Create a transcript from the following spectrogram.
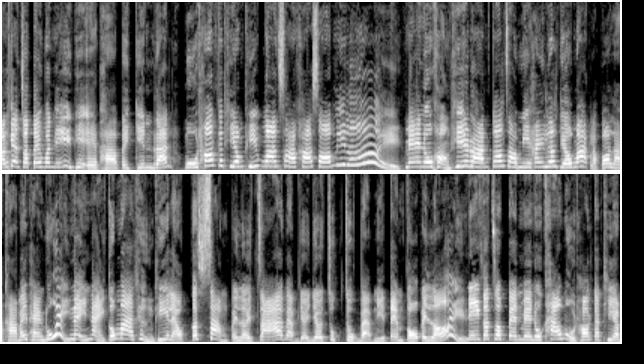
อนแก่นจัดเต็มวันนี้ พี่เอพาไปกินร้านหมูทอดกระเทียมพิมานสาขาสองนี่เลย เมนูของที่ร้านก็จะมีให้เลือกเยอะมาก แล้วก็ราคาไม่แพงด้วย ไหนๆก็มาถึงที่แล้วก็สั่งไปเลยจ้าแบบเยอะๆจุกๆ แบบนี้เต็มโต๊ะไปเลย นี่ก็จะเป็นเมนูข้าวหมูทอดกระเทียม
